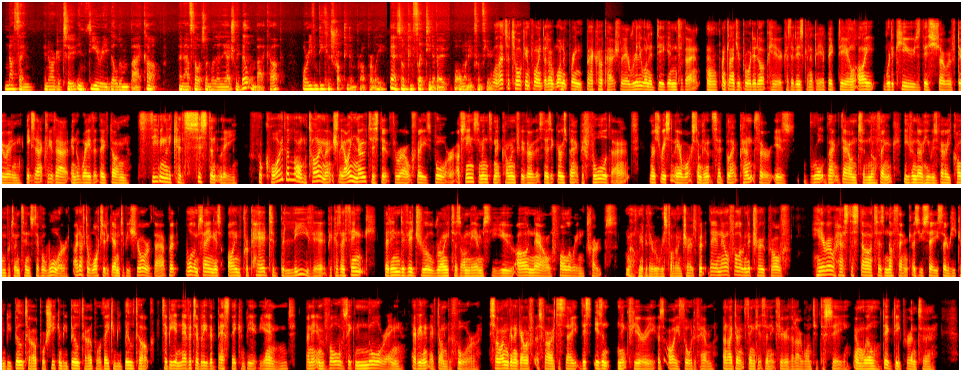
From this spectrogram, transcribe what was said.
nothing in order to, in theory, build him back up. And have thoughts on whether they actually built them back up or even deconstructed them properly. Yeah, so I'm conflicted about what I wanted from Fury. Well, that's a talking point that I want to bring back up, actually. I really want to dig into that. And I'm glad you brought it up here because it is going to be a big deal. I would accuse this show of doing exactly that in a way that they've done seemingly consistently for quite a long time, actually. I noticed it throughout phase four. I've seen some internet commentary, though, that says it goes back before that. Most recently, I watched something that said Black Panther is brought back down to nothing, even though he was very competent in Civil War. I'd have to watch it again to be sure of that. But all I'm saying is I'm prepared to believe it because I think that individual writers on the MCU are now following tropes. Well, maybe they're always following tropes, but they are now following the trope of hero has to start as nothing, as you say, so he can be built up, or she can be built up, or they can be built up to be inevitably the best they can be at the end. And it involves ignoring everything they've done before. So I'm going to go as far as to say this isn't Nick Fury as I thought of him. And I don't think it's the Nick Fury that I wanted to see. And we'll dig deeper into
